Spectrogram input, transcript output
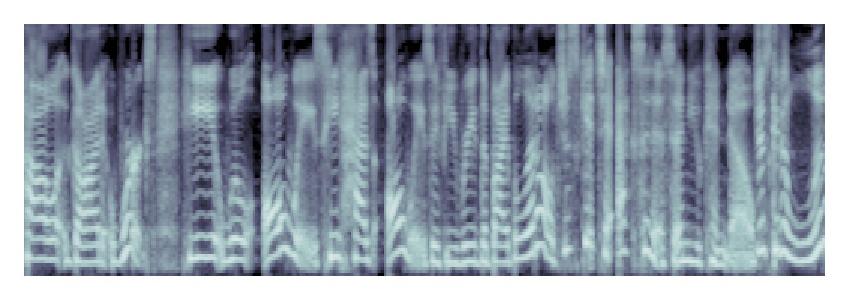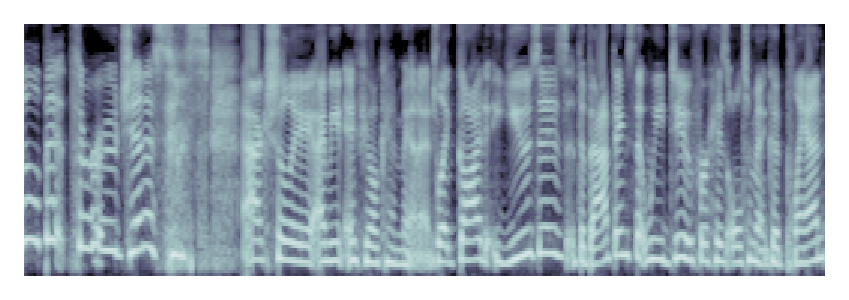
how God works. He will always, He has always, if you read the Bible at all, just get to Exodus and you can know. Just get a little bit through Genesis. Actually, I mean, if y'all can manage. Like God uses the bad things that we do for His ultimate good plan.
